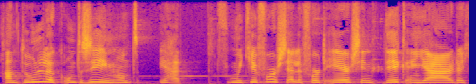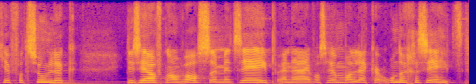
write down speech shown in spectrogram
aandoenlijk om te zien. Want ja, moet je je voorstellen, voor het eerst in dik een jaar dat je fatsoenlijk jezelf kan wassen met zeep. En hij was helemaal lekker ondergezeept.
